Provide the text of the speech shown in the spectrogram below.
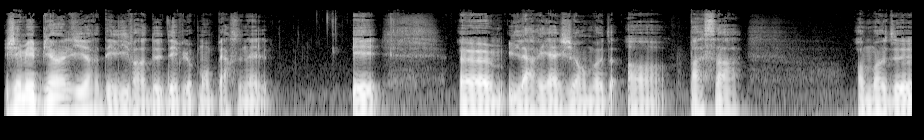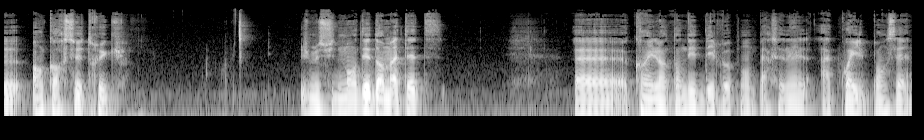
j'aimais bien lire des livres de développement personnel. Et euh, il a réagi en mode Oh, pas ça. En mode euh, Encore ce truc. Je me suis demandé dans ma tête, euh, quand il entendait développement personnel, à quoi il pensait.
